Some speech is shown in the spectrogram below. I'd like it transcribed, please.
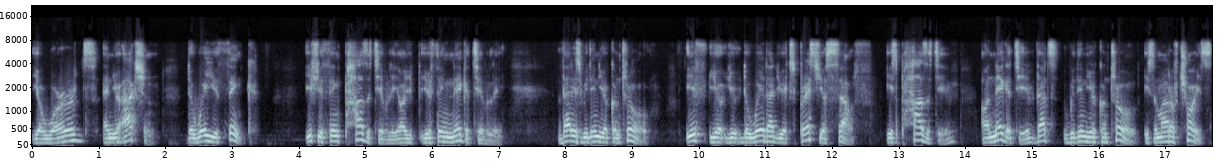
your words, and your action, the way you think. If you think positively or you, you think negatively, that is within your control if you, you, the way that you express yourself is positive or negative, that's within your control. It's a matter of choice.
